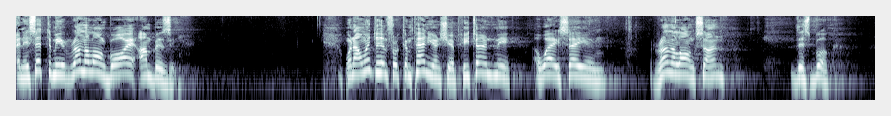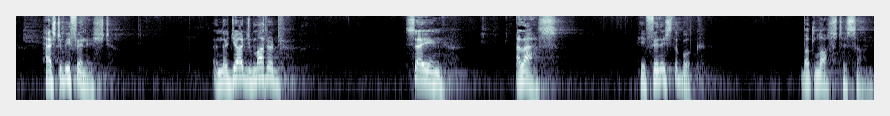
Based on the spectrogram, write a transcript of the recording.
and he said to me, Run along, boy, I'm busy. When I went to him for companionship, he turned me away, saying, Run along, son, this book has to be finished. And the judge muttered, saying, Alas, he finished the book, but lost his son.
